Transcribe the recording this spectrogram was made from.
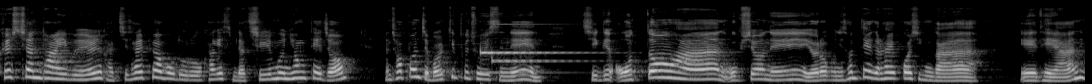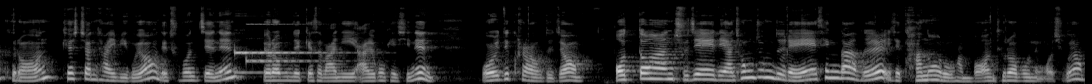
퀘스천 타입을 같이 살펴보도록 하겠습니다. 질문 형태죠. 첫 번째 멀티플 초이스는 지금 어떠한 옵션을 여러분이 선택을 할 것인가에 대한 그런 퀘스천 타입이고요. 네, 두 번째는 여러분들께서 많이 알고 계시는 월드 크라우드죠. 어떠한 주제에 대한 청중들의 생각을 이제 단어로 한번 들어보는 것이고요.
